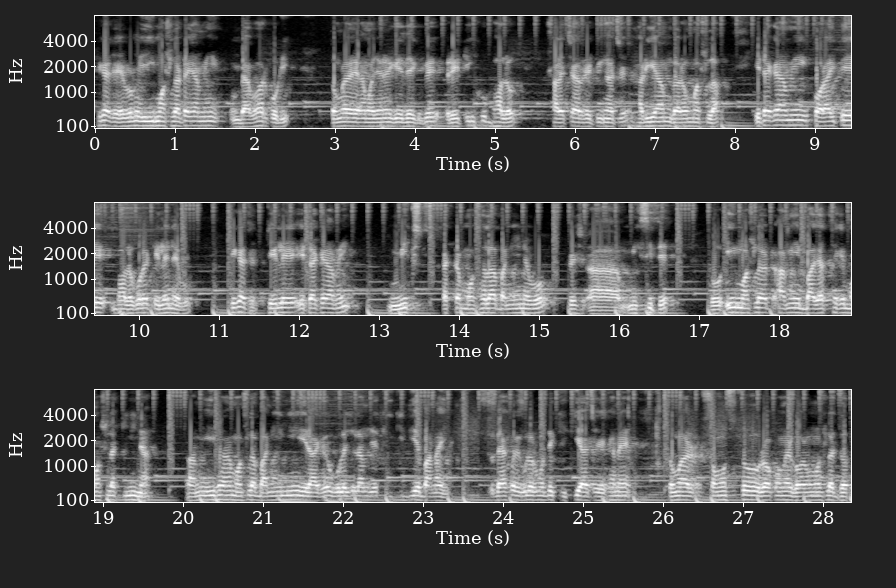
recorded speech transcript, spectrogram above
ঠিক আছে? এবং এই মশলাটাই আমি ব্যবহার করি। তোমরা অ্যামাজনে গিয়ে দেখবে রেটিং খুব ভালো, সাড়ে চার রেটিং আছে হারিয়াম গরম মশলা। এটাকে আমি কড়াইতে ভালো করে টেলে নেব, ঠিক আছে? টেলে এটাকে আমি মিক্সড একটা মশলা বানিয়ে নেব মিক্সিতে। তো এই মশলাটা আমি বাজার থেকে মশলা কিনি না। তো আমি এইভাবে মশলা বানিয়ে নিয়ে এর আগেও বলেছিলাম যে কী কী দিয়ে বানাই। তো দেখো এগুলোর মধ্যে কি কি আছে। এখানে তোমার সমস্ত রকমের গরম মশলার যত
